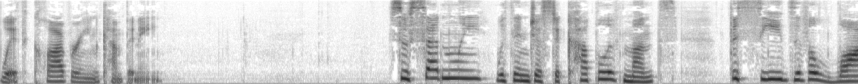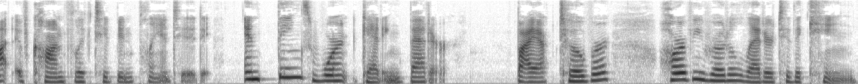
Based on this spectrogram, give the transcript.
with Clobbery and Company. So suddenly, within just a couple of months, the seeds of a lot of conflict had been planted, and things weren't getting better. By October, Harvey wrote a letter to the king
